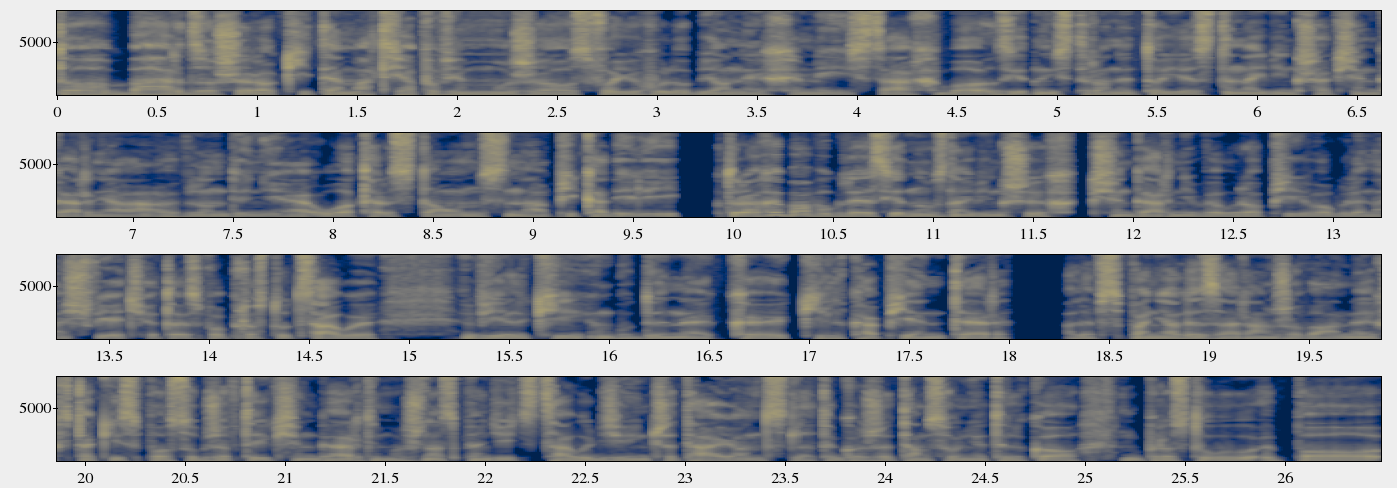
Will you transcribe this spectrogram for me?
to bardzo szeroki temat. Ja powiem może o swoich ulubionych miejscach, bo z jednej strony to jest największa księgarnia w Londynie, Waterstones na Piccadilly, która chyba w ogóle jest jedną z największych księgarni w Europie i w ogóle na świecie. To jest po prostu cały wielki budynek, kilka pięter, ale wspaniale zaaranżowanych w taki sposób, że w tej księgarni można spędzić cały dzień czytając, dlatego że tam są nie tylko po prostu po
